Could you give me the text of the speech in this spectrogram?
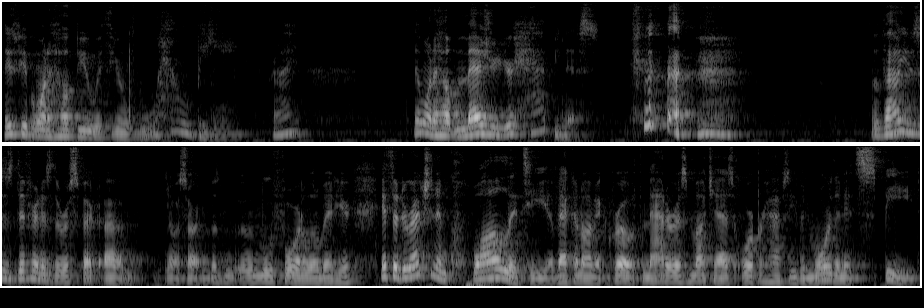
these people want to help you with your well being, right? They want to help measure your happiness. the values is different as the respect. Um, oh, sorry. Let's move forward a little bit here. If the direction and quality of economic growth matter as much as, or perhaps even more than, its speed,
